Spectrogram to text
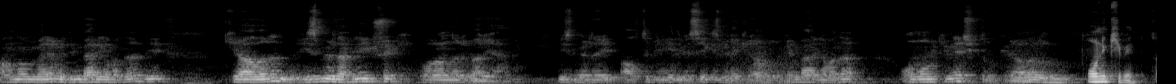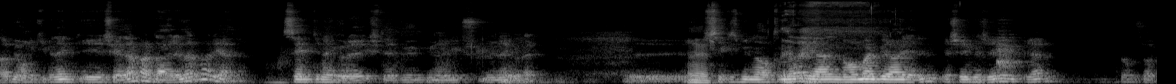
anlam veremedim. Bergama'da bir kiraların İzmir'den bile yüksek oranları var yani. İzmir'de 6 bin, 7 bin, 8 bine kira bulurken Bergama'da 10-12 bine çıktı bu kiralar. Hmm. 12 bin. Tabii 12 bine e, şeyler var, daireler var yani. Semtine göre, işte büyüklüğüne, lükslüğüne göre. Ee, Evet. 8 binin altında yani normal bir ailenin yaşayabileceği yer çok zor.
